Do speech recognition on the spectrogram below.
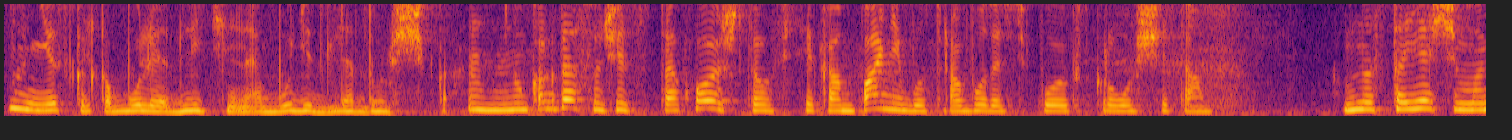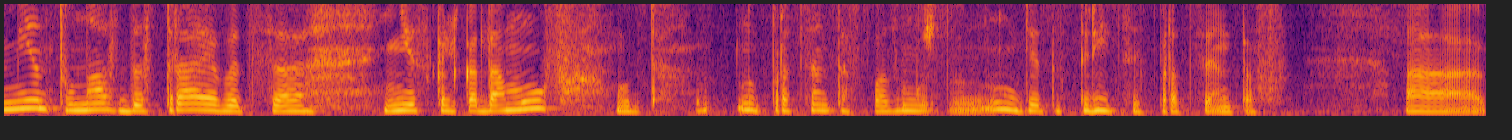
ну, несколько более длительная будет для дольщика. Угу. Ну, когда случится такое, что все компании будут работать по экскроу счетам? В настоящий момент у нас достраивается несколько домов, вот, ну, процентов, возможно, ну, где-то 30 процентов, а,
